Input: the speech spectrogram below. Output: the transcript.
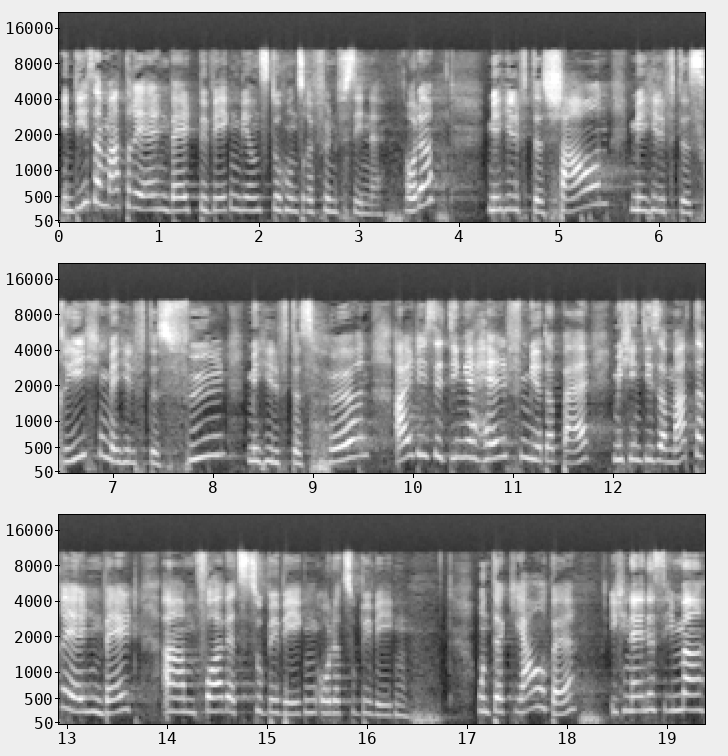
In dieser materiellen Welt bewegen wir uns durch unsere fünf Sinne, oder? Mir hilft das Schauen, mir hilft das Riechen, mir hilft das Fühlen, mir hilft das Hören. All diese Dinge helfen mir dabei, mich in dieser materiellen Welt ähm, vorwärts zu bewegen oder zu bewegen. Und der Glaube, ich nenne es immer,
